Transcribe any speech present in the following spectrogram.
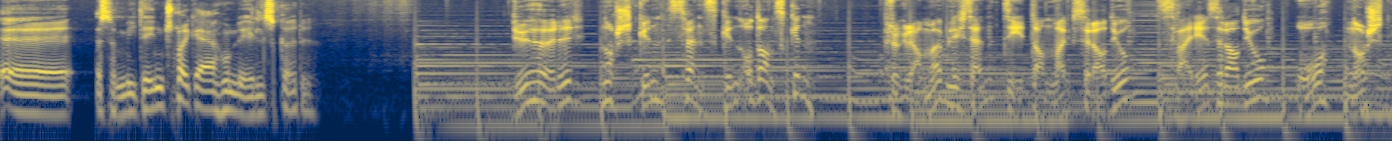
Øh, altså, mit indtryk er, at hun elsker det. Du hører norsken, svensken og dansken. Programmet blir sendt i Danmarks Radio, Sveriges Radio og Norsk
